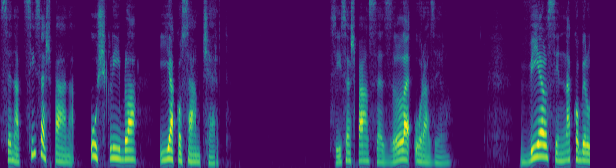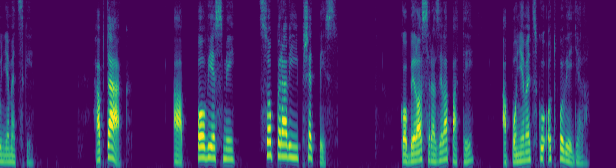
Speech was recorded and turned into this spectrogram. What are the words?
se na císař pána ušklíbla jako sám čert. Císař pán se zle urazil. Vyjel si na kobylu německy. Hapták, a pověs mi, co praví předpis. Kobila srazila paty a po německu odpověděla.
